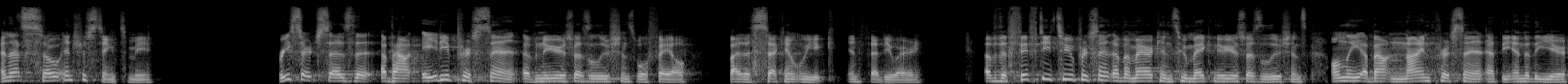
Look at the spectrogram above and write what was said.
And that's so interesting to me. Research says that about 80% of New Year's resolutions will fail by the second week in February. Of the 52% of Americans who make New Year's resolutions, only about 9% at the end of the year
